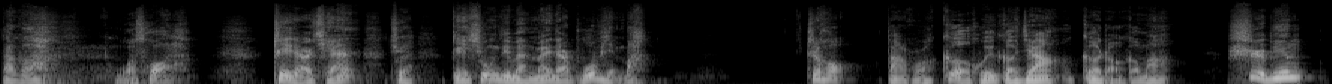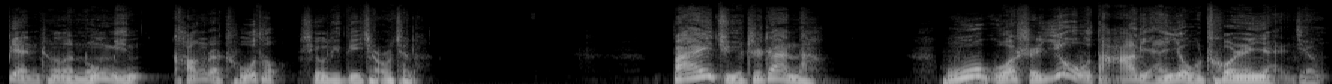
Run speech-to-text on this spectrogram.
大哥，我错了。”这点钱去给兄弟们买点补品吧。之后，大伙各回各家，各找各妈。士兵变成了农民，扛着锄头修理地球去了。白举之战呢，吴国是又打脸又戳人眼睛，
